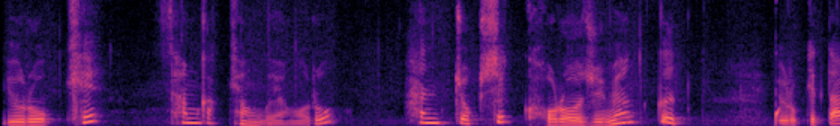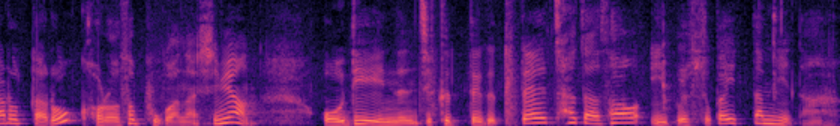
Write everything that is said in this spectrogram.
이렇게 삼각형 모양으로 한쪽씩 걸어주면 끝. 이렇게 따로따로 걸어서 보관하시면 어디에 있는지 그때그때 찾아서 입을 수가 있답니다.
